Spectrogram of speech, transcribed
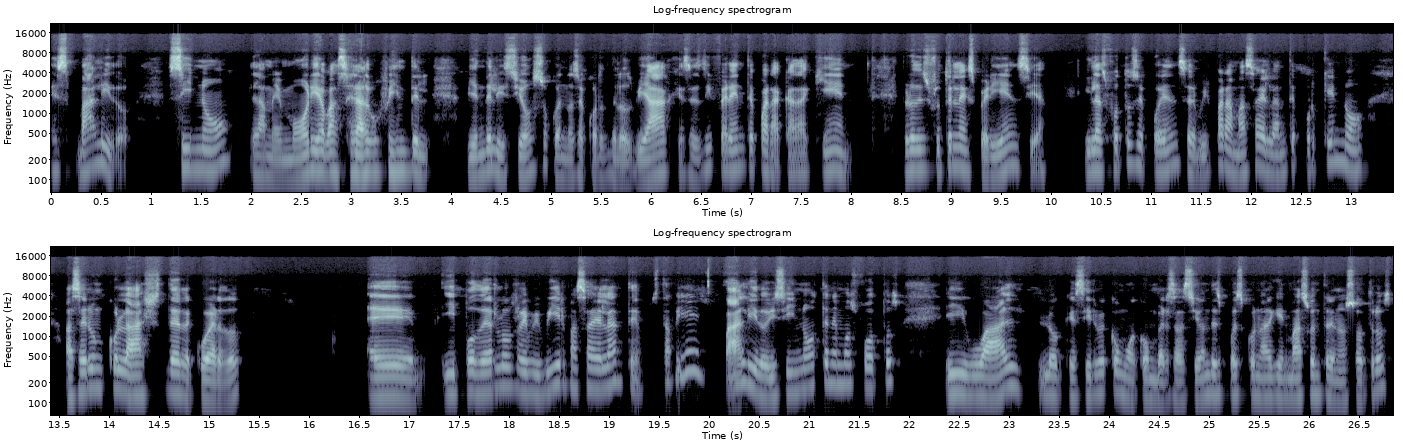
Es válido. Si no, la memoria va a ser algo bien, bien delicioso cuando se acuerden de los viajes. Es diferente para cada quien, pero disfruten la experiencia. Y las fotos se pueden servir para más adelante, ¿por qué no? Hacer un collage de recuerdo eh, y poderlos revivir más adelante. Está bien, válido. Y si no tenemos fotos, igual lo que sirve como conversación después con alguien más o entre nosotros,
